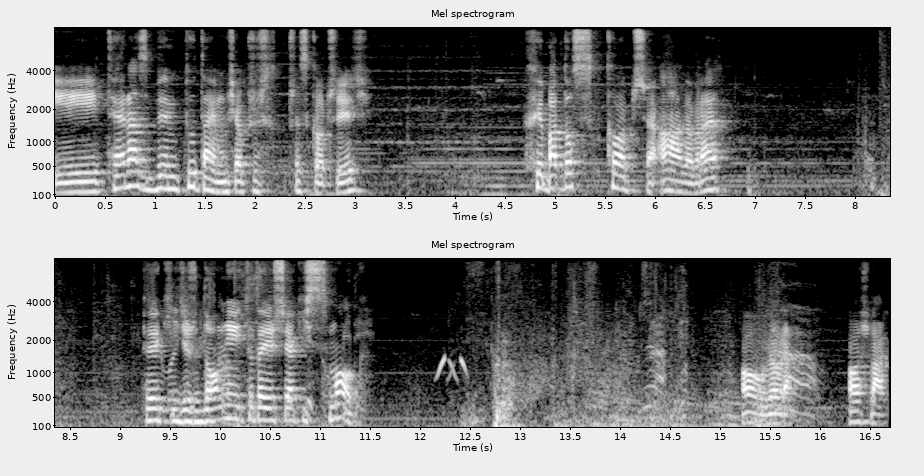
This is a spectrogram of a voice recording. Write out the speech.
I teraz bym tutaj musiał przes- przeskoczyć. Chyba doskoczę. A, dobra. Pyk, idziesz do mnie i tutaj jeszcze jakiś smok. O, dobra. O, szlak.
